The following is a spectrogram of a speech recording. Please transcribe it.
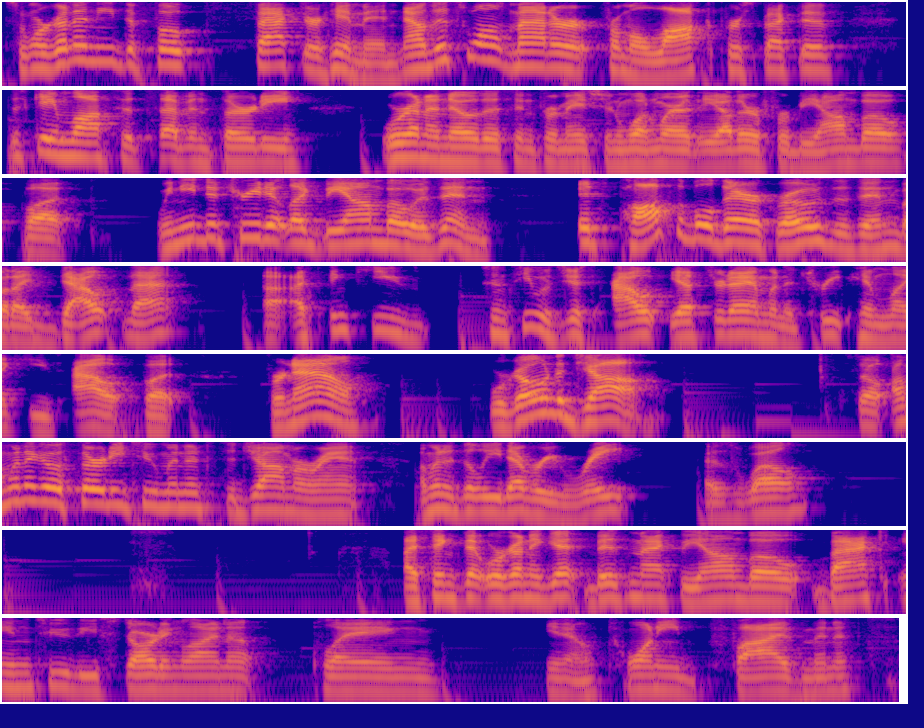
so we're going to need to fo- factor him in. Now, this won't matter from a lock perspective. This game locks at 7:30. we're going to know this information one way or the other for Biyombo, but we need to treat it like Biyombo is in. It's possible Derrick Rose is in, but I doubt that. Uh, I think he's since he was just out yesterday, I'm going to treat him like he's out. But for now, we're going to Ja. So I'm going to go 32 minutes to Ja Morant. I'm going to delete every rate as well. I think that we're going to get Bismack Biyombo back into the starting lineup playing, you know, 25 minutes,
